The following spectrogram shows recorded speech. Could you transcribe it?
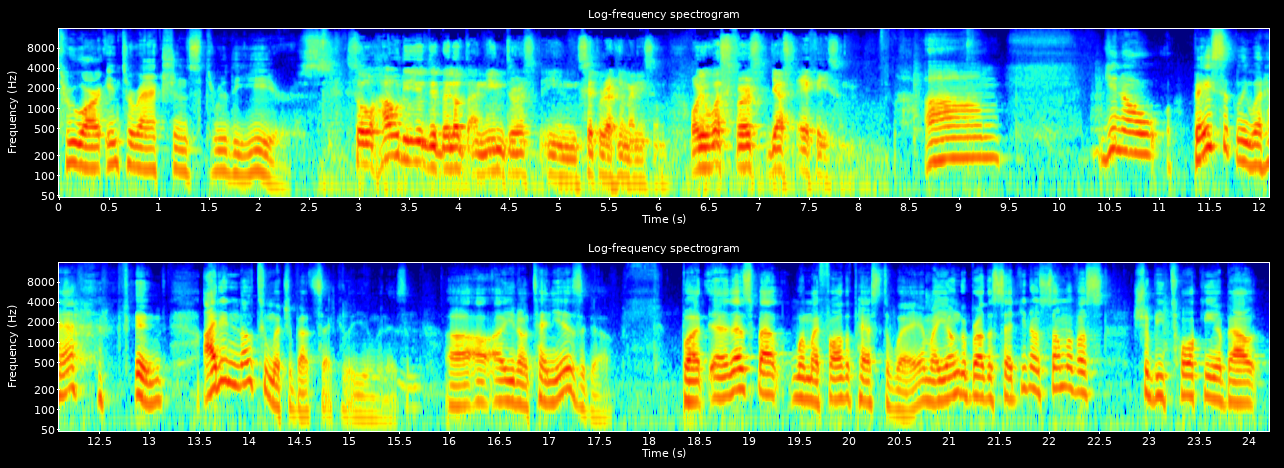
through our interactions through the years. So, how do you develop an interest in secular humanism? Or it was first just atheism? Um, you know, basically what happened, I didn't know too much about secular humanism, uh, uh, you know, 10 years ago. But uh, that's about when my father passed away, and my younger brother said, you know, some of us should be talking about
